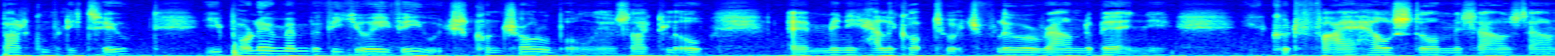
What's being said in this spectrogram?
Bad Company 2, you probably remember the UAV, which is controllable. It was like a little um, mini helicopter which flew around a bit, and you you could fire Hellstorm missiles down.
